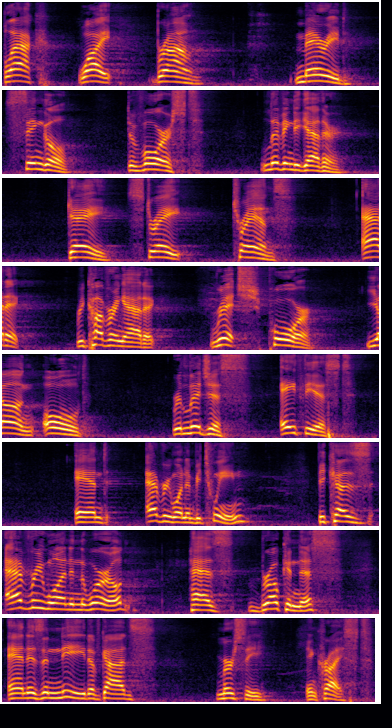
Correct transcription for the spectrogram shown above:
Black, white, brown, married, single, divorced, living together, gay, straight, trans, addict, recovering addict, rich, poor, young, old religious, atheist, and everyone in between, because everyone in the world has brokenness and is in need of God's mercy in Christ.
